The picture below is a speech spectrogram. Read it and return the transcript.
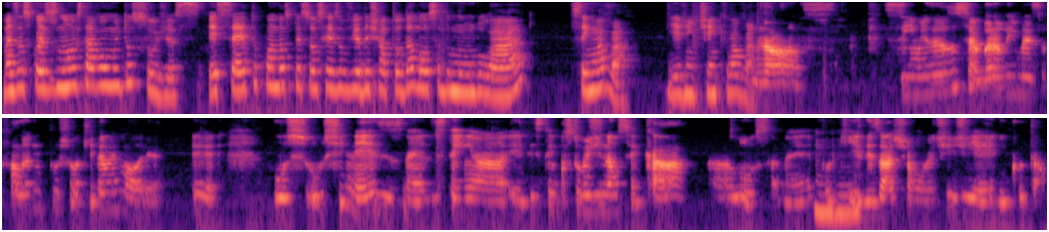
mas as coisas não estavam muito sujas, exceto quando as pessoas resolviam deixar toda a louça do mundo lá sem lavar. E a gente tinha que lavar. Nossa. Sim, meu Deus do céu, agora eu lembrei você falando, puxou aqui da memória. É, os, os chineses, né, eles têm, a, eles têm o costume de não secar a louça, né, uhum. porque eles acham anti-higiênico e tal.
